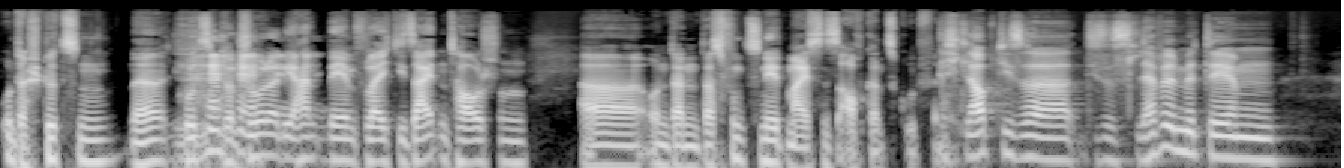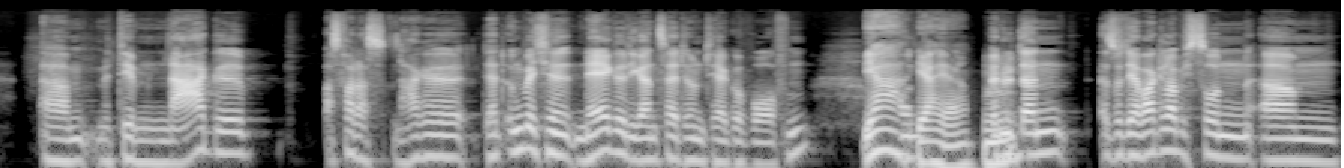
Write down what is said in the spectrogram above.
unterstützen, ne? kurz den Controller in die Hand nehmen, vielleicht die Seiten tauschen äh, und dann, das funktioniert meistens auch ganz gut, finde ich. Ich glaube, dieser, dieses Level mit dem, ähm, mit dem Nagel, was war das? Nagel, der hat irgendwelche Nägel die ganze Zeit hin und her geworfen. Ja, Und ja, ja. Wenn Mhm. du dann, also der war, glaube ich, so ein, ähm,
